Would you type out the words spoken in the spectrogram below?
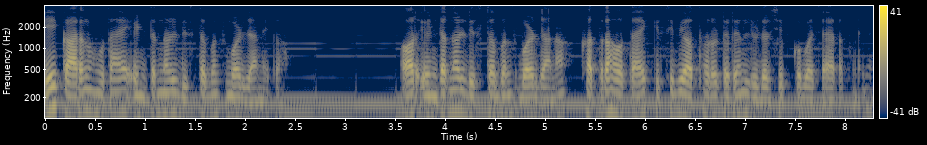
यही कारण होता है इंटरनल डिस्टर्बेंस बढ़ जाने का। और इंटरनल डिस्टर्बेंस बढ़ जाना खतरा होता है किसी भी अथॉरिटेरियन लीडरशिप को बचाए रखने में।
